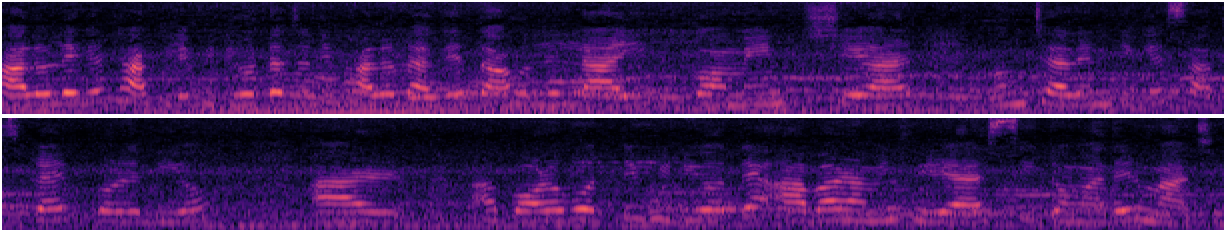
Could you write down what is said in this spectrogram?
ভালো লেগে থাকলে, ভিডিওটা যদি ভালো লাগে, তাহলে লাইক কমেন্ট শেয়ার এবং চ্যানেলটিকে সাবস্ক্রাইব করে দিও। আর পরবর্তী ভিডিওতে আবার আমি ফিরে আসছি তোমাদের মাঝে।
